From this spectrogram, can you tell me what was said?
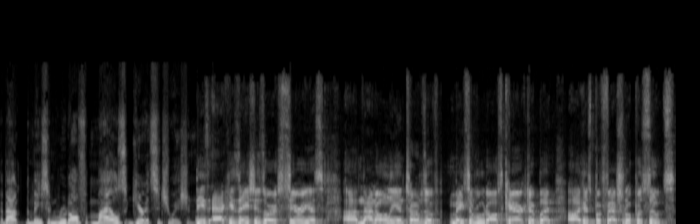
about the Mason Rudolph Myles Garrett situation? These accusations are serious, uh, not only in terms of Mason Rudolph's character, but uh, his professional pursuits.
